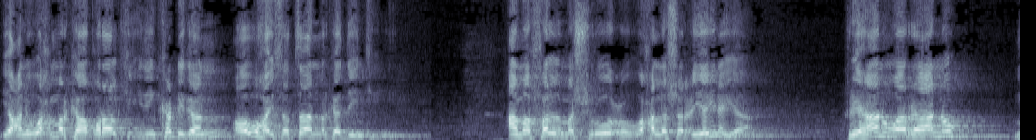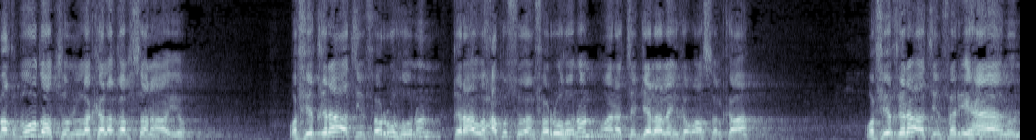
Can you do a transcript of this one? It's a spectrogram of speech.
yacni wax markaa qoraalkii idinka dhigan oo u haysataan markaa dayntiinni ama fal mashruucu waxaa la sharciyeynayaa rihaanun waa rahanno maqbuudatun la kala qabsanaayo. Wa fii qiraa'atin faruhunun qiraa'o waxaa ku sugan faruhunun waana tajalaalaynka u asalka ah. Wa fii qiraa'atin farihaanun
